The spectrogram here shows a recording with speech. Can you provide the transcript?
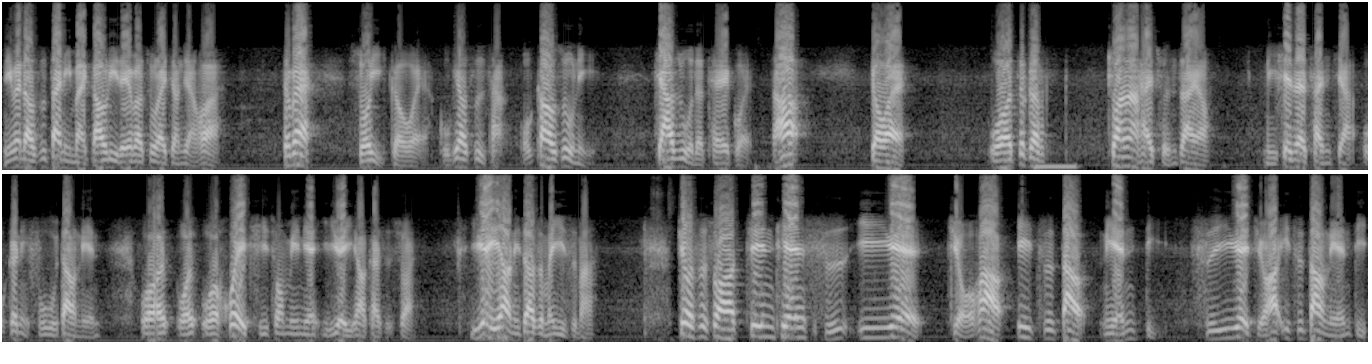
你们老师带你买高利的，要不要出来讲讲话？对不对？所以各位，股票市场，我告诉你，加入我的 tag。好，各位，我这个专案还存在哦。你现在参加，我跟你服务到年，我我我会期从明年一月一号开始算。一月一号，你知道什么意思吗？就是说今天十一月九号一直到年底，十一月九号一直到年底，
